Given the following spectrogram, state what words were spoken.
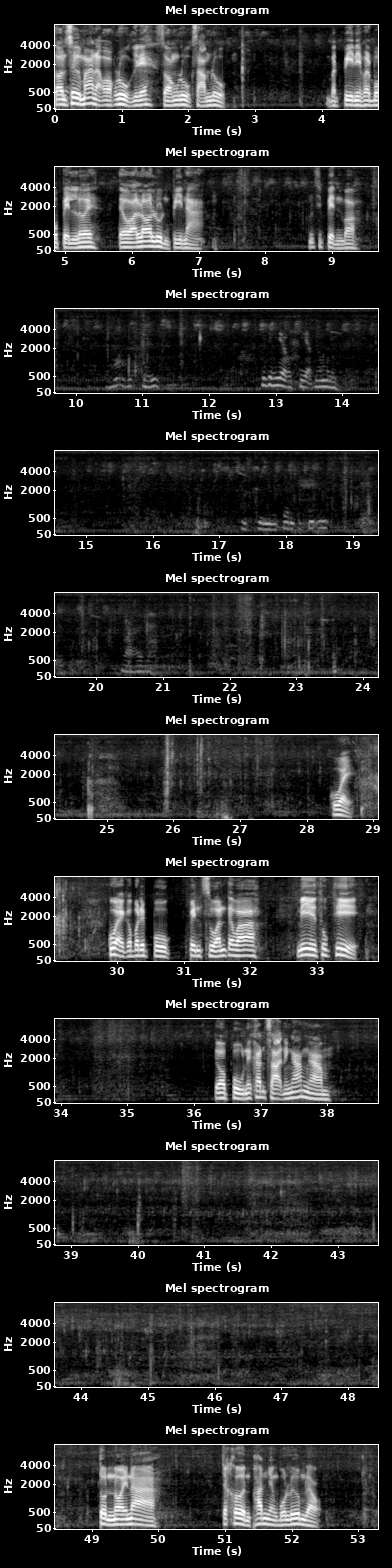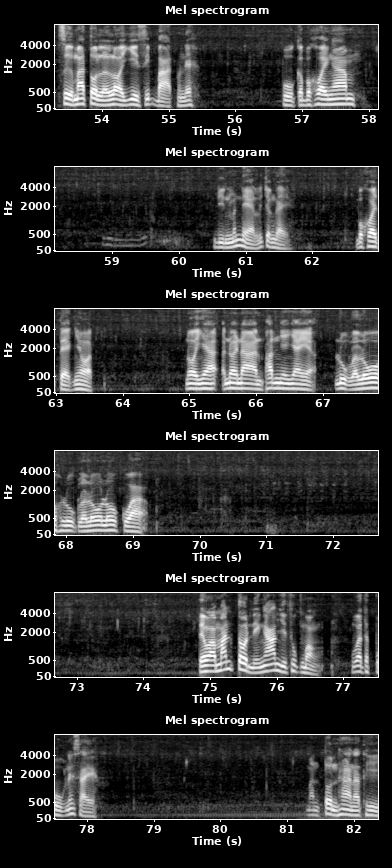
ตอนซื้อมาน่ะออกลูกอยู่เด้สองลูกสามลูก บัดปีนี้พันโบเป็นเลย แต่ว่ารอรุ่นปีหน้า มันสิเป็นบ่ที่จะเหี้ยเขียดนะมึงมา กินเพื่อนไปกินลายเลยกล้วย กล้วยก็บ่ได้ปลูกเป็นสวนแต่ว่ามีทุกที่ แต่ว่าปลูกในขั้นสระในงามงาม ต้นน้อยนาจะเคินพันอย่างโบลืมแล้วซื้อมาต้นละร้อยยี่สิบบาทพุ่นเด้ปลูกกับบคอยงาม ดินมันแหน่หรือจังใดบคอยแตกยอดน้อยยาน้อยนานพันใหญ่ๆอะลูกละโล ลูกละโลโลกว่าแต่ว่ามันต้นนี่งามอยู่ทุกหม่อง ว่าจะปลูกในใส่ มันต้นห้านาที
